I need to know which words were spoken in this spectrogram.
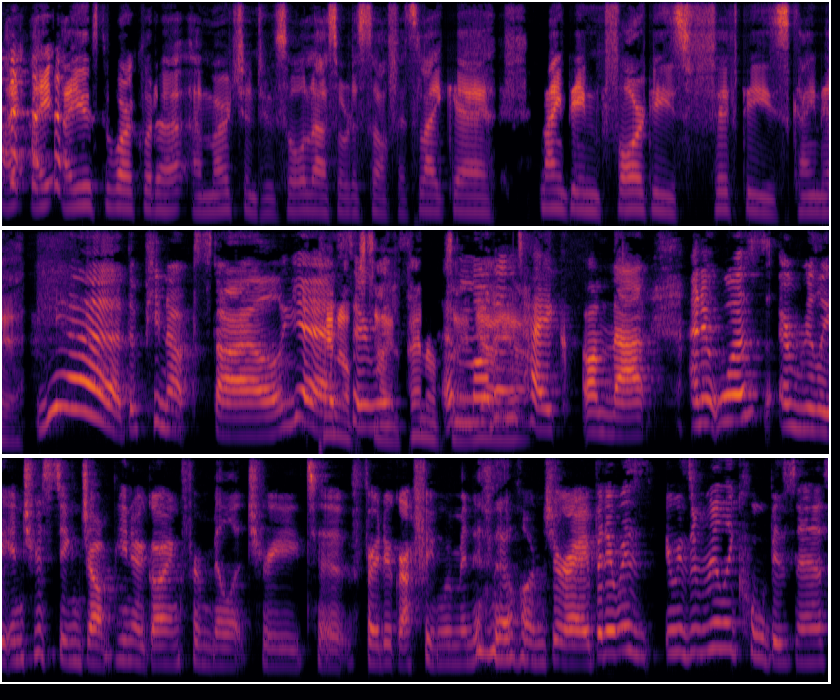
I, I, I, used to work with a, a, merchant who sold that sort of stuff. It's like uh, 1940s, 50s kind of. Yeah, the pin-up style. Yeah, pin-up so style. Pin-up a style. modern yeah, yeah. take on that, and it was a really interesting jump. You know, going from military to photographing women in their lingerie, but it was it was a really cool business.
